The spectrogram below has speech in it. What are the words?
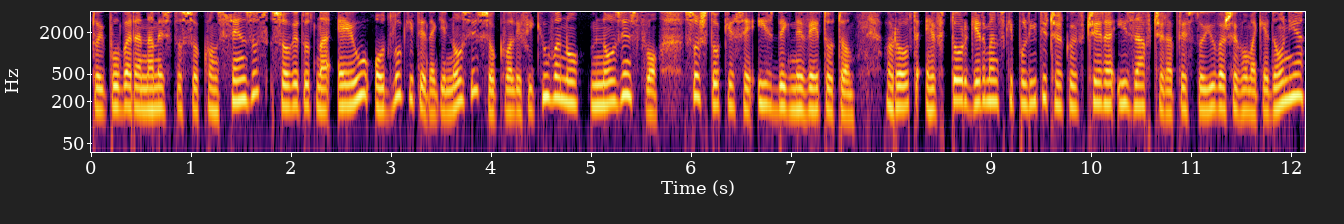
Тој побара наместо со консензус Советот на ЕУ одлуките да ги носи со квалификувано мнозинство, со што ќе се избегне ветото. Рот е втор германски политичар кој вчера и завчера престојуваше во Македонија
